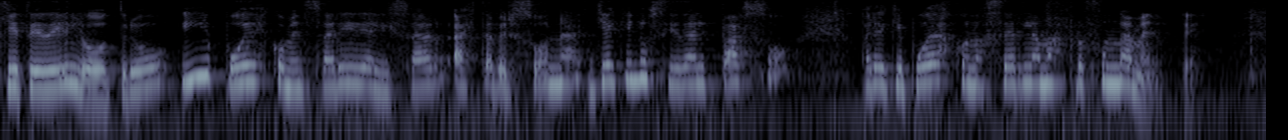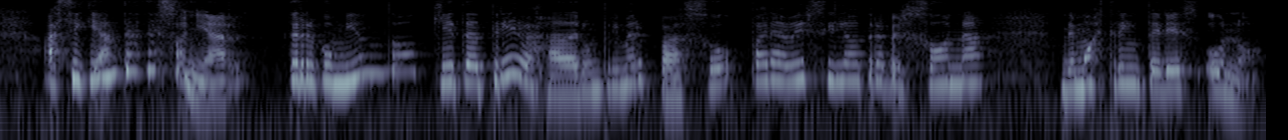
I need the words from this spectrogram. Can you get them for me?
que te dé el otro y puedes comenzar a idealizar a esta persona ya que no se da el paso para que puedas conocerla más profundamente. Así que antes de soñar, te recomiendo que te atrevas a dar un primer paso para ver si la otra persona demuestra interés o no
